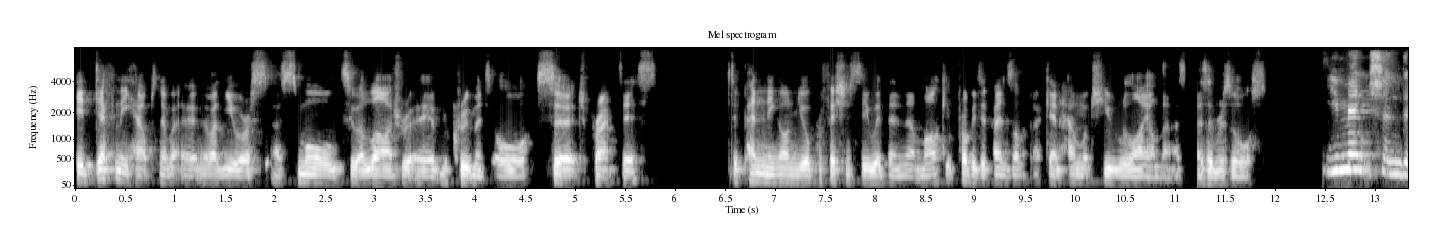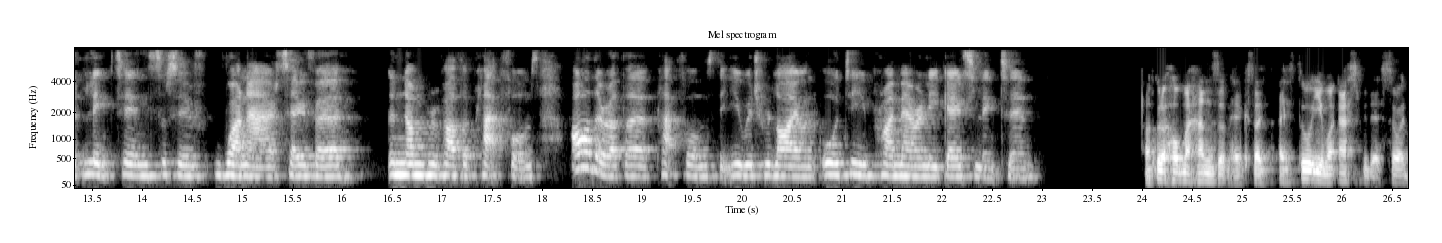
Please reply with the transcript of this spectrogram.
it definitely helps no matter, whether you are a, a, small to a large re- uh, recruitment or search practice. Depending on your proficiency within that market, probably depends on again how much you rely on that as, as a resource. You mentioned that LinkedIn sort of won out over a number of other platforms. Are there other platforms that you would rely on, or do you primarily go to LinkedIn? I've got to hold my hands up here because I, I thought you might ask me this. So I,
